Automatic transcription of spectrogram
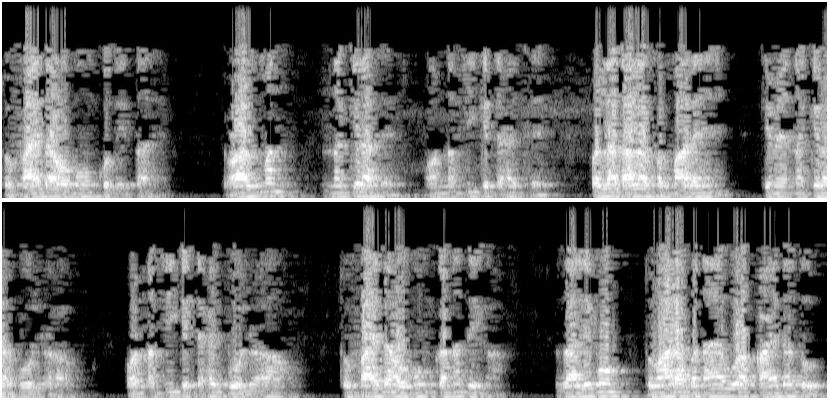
تو فائدہ عموم کو دیتا ہے۔ تو آزمن نکرا ہے اور نفی کے تحت ہے۔ اللہ تعالیٰ فرما رہے ہیں کہ میں نکرا بول رہا ہوں اور نفی کے تحت بول رہا ہوں۔ تو فائدہ عموم کا نہ دے گا۔ ظالموں، تمہارا بنایا ہوا قاعدہ تو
